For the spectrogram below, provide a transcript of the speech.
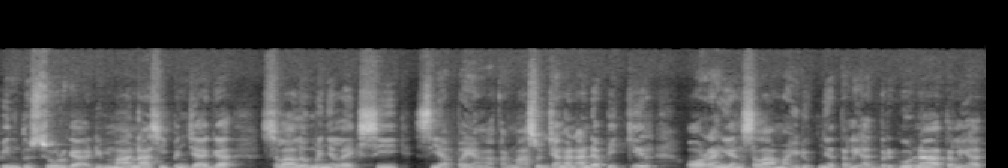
pintu surga di mana si penjaga selalu menyeleksi siapa yang akan masuk. Jangan Anda pikir orang yang selama hidupnya terlihat berguna, terlihat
